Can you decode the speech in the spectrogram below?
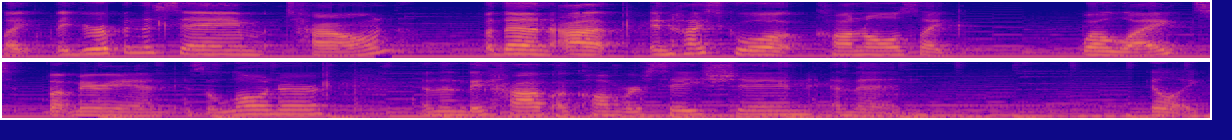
like they grew up in the same town, but then at in high school, Connell's like well liked, but Marianne is a loner. And then they have a conversation, and then it like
